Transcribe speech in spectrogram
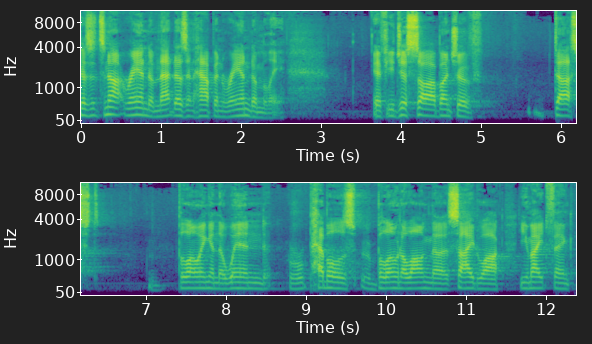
because it's not random. That doesn't happen randomly. If you just saw a bunch of dust blowing in the wind, pebbles blown along the sidewalk, you might think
